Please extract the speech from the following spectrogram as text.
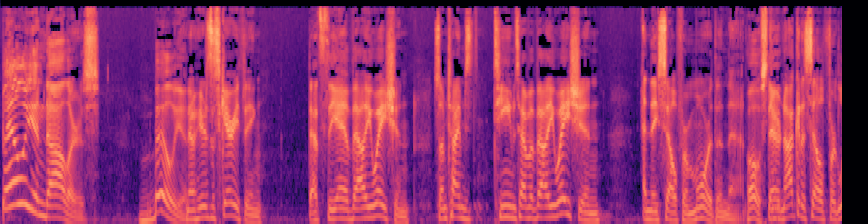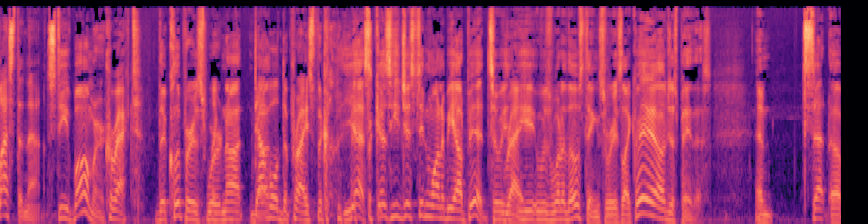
billion. Billion. Now, here's the scary thing. That's the evaluation. Sometimes teams have a valuation and they sell for more than that. Oh, Steve- they're not going to sell for less than that. Steve Ballmer. Correct. The Clippers were not Doubled the price. The Clippers. yes, because he just didn't want to be outbid. So he, Right. he, it was one of those things where he's like, "Hey, I'll just pay this," and set a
